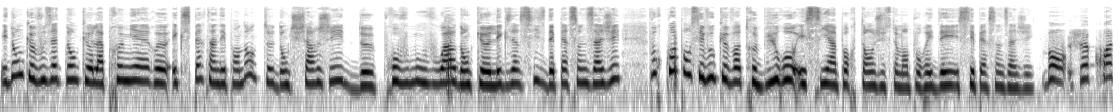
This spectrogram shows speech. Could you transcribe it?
Et donc, vous êtes donc euh, la première euh, experte indépendante, donc chargée de promouvoir donc l'exercice des personnes âgées. Pourquoi pensez-vous que votre bureau est si important justement pour aider ces personnes âgées? Bon, je crois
